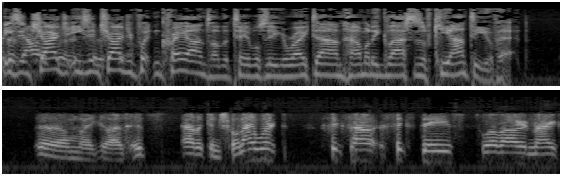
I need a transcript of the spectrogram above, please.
He's in charge. He's in charge of putting crayons on the table so you can write down how many glasses of Chianti you've had. Oh my God, it's out of control. And I worked six hour, six days, twelve hour nights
